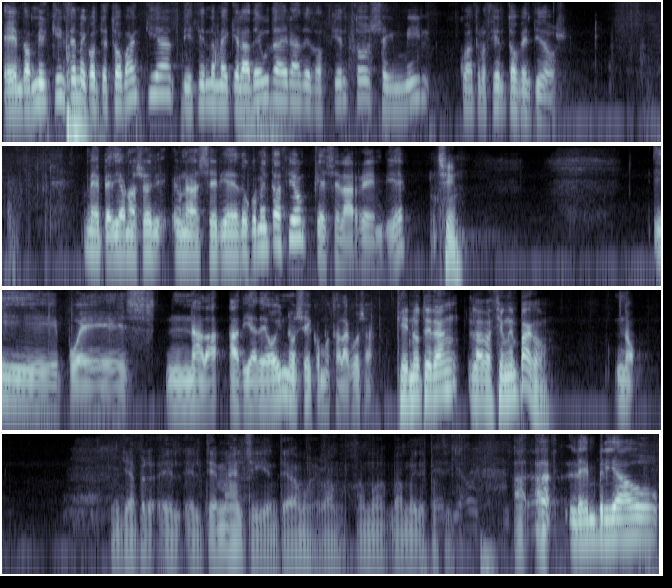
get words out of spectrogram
En 2015 me contestó Bankia diciéndome que la deuda era de 206.422. Me pedía una serie, una serie de documentación que se la reenvié. Sí. Y pues nada, a día de hoy no sé cómo está la cosa. Que no te dan la dación en pago. No. Ya, pero el, el tema es el siguiente, vamos, a ver, vamos, vamos, vamos a ir despacito. A- a- Ah, Le he enviado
